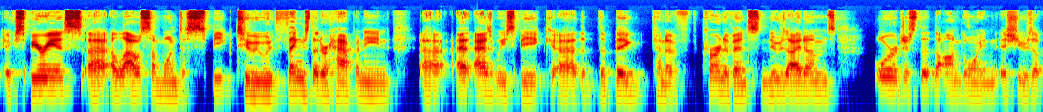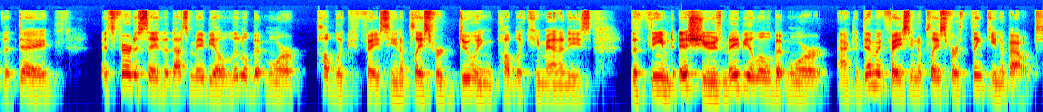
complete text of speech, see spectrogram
experience uh, allows someone to speak to things that are happening uh, as we speak, uh, the, the big kind of current events, news items, or just the, the ongoing issues of the day, it's fair to say that that's maybe a little bit more public facing, a place for doing public humanities. The themed issues may be a little bit more academic facing, a place for thinking about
